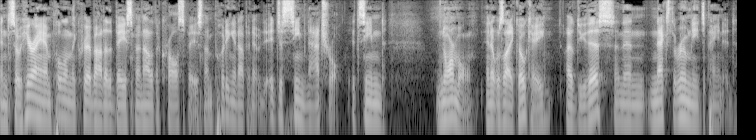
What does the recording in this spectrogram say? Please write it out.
and so here I am pulling the crib out of the basement, out of the crawl space, and I'm putting it up, and it, it just seemed natural. It seemed normal, and it was like, okay, I'll do this, and then next the room needs painted,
